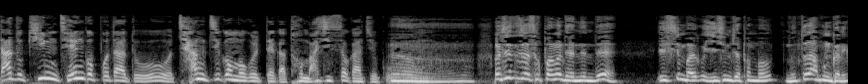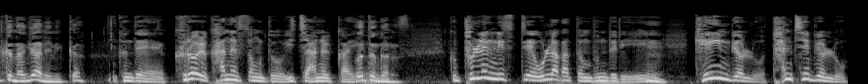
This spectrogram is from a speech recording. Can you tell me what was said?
나도 김 잰 것보다도 장 찍어 먹을 때가 더 맛있어가지고. 어, 어쨌든 저 석방은 됐는데 1심 말고 2심 재판 뭐, 또 남은 거니까 끝난 게 아니니까. 근데 그럴 가능성도 있지 않을까요? 어떤 가능성? 그 블랙리스트에 올라갔던 분들이 음. 개인별로 단체별로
